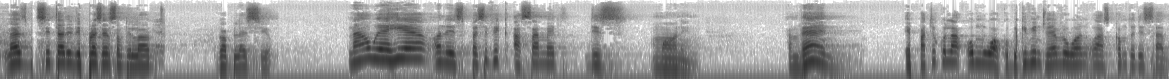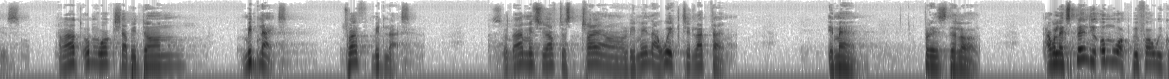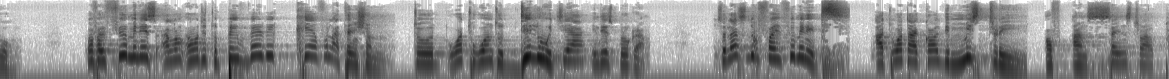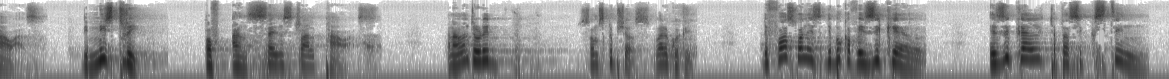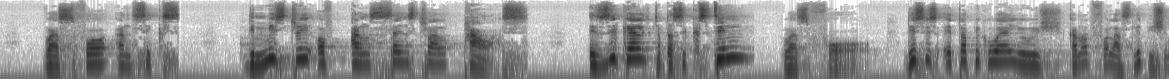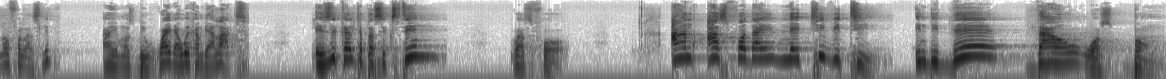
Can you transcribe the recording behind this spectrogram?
Let's be seated in the presence of the Lord. God bless you. Now we are here on a specific assignment this morning. And then a particular homework will be given to everyone who has come to this service. And that homework shall be done midnight, 12 midnight. So that means you have to try and remain awake till that time. Amen. Praise the Lord. I will explain the homework before we go. But for a few minutes along, I want you to pay very careful attention to what we want to deal with here in this program. So let's look for a few minutes at what I call the mystery of ancestral powers. The mystery of ancestral powers. And I want to read some scriptures very quickly. The first one is the book of Ezekiel. Ezekiel chapter 16, verse 4 and 6. The mystery of ancestral powers. Ezekiel chapter 16, verse 4. This is a topic where you sh- cannot fall asleep. You should not fall asleep. And you must be wide awake and be alert. Ezekiel chapter 16, verse 4. And as for thy nativity, in the day thou was born,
